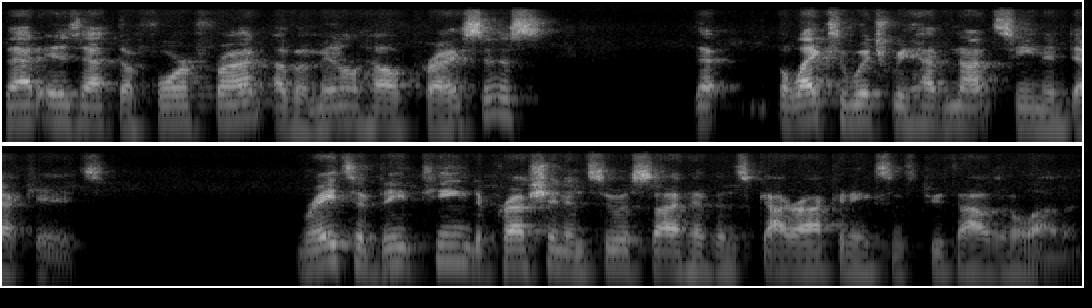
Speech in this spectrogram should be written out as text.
that is at the forefront of a mental health crisis that the likes of which we have not seen in decades. Rates of teen depression and suicide have been skyrocketing since 2011.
